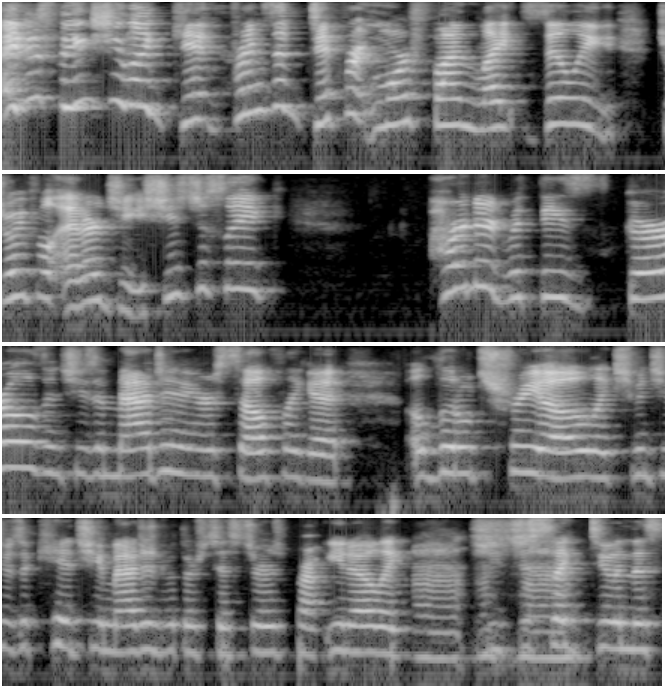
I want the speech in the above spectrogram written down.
I just think she like get brings a different, more fun, light, silly, joyful energy. She's just like partnered with these girls, and she's imagining herself like a a little trio. Like she, when she was a kid, she imagined with her sisters. You know, like she's just like doing this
